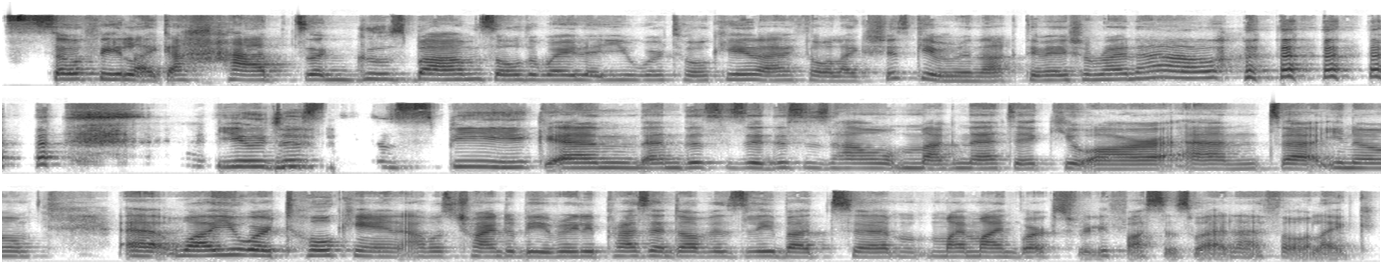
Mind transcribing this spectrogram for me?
Sophie, like I had goosebumps all the way that you were talking. I thought like she's giving me an activation right now. you just speak and and this is it. This is how magnetic you are. And uh, you know uh, while you were talking i was trying to be really present obviously but uh, my mind works really fast as well. And i thought like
